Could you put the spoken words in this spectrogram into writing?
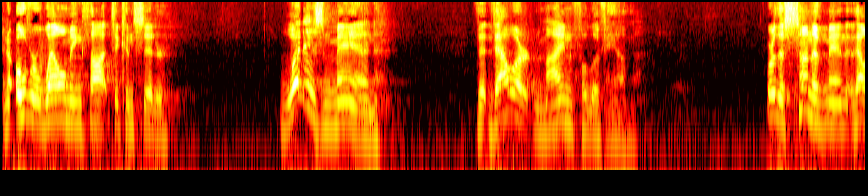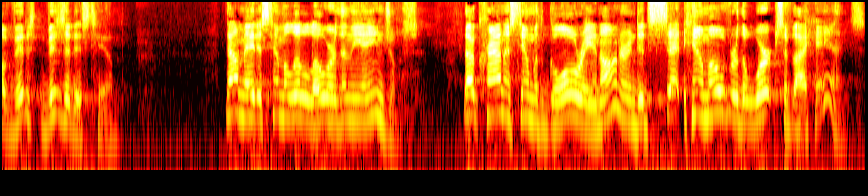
an overwhelming thought to consider. What is man that thou art mindful of him? Or the Son of Man that thou visitest him? Thou madest him a little lower than the angels. Thou crownest him with glory and honor, and didst set him over the works of thy hands.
